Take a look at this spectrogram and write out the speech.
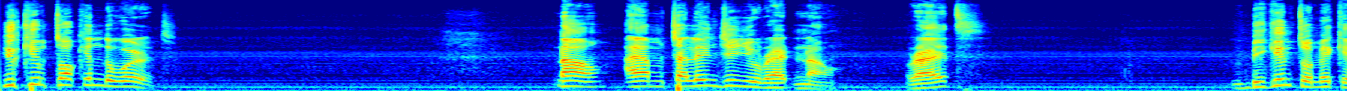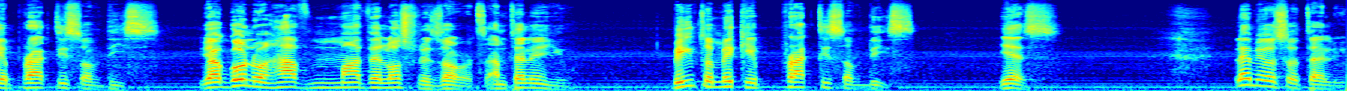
You keep talking the word. Now, I am challenging you right now. Right? Begin to make a practice of this. You are going to have marvelous results. I'm telling you. Begin to make a practice of this. Yes. Let me also tell you.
